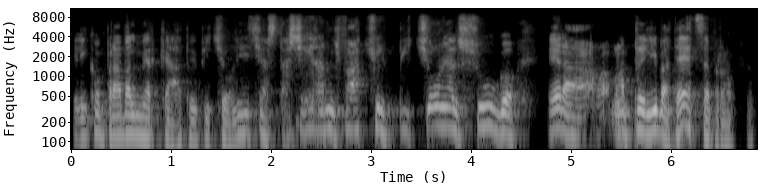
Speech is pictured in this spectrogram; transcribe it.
che li comprava al mercato i piccioni, diceva stasera mi faccio il piccione al sugo, era una prelibatezza proprio.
